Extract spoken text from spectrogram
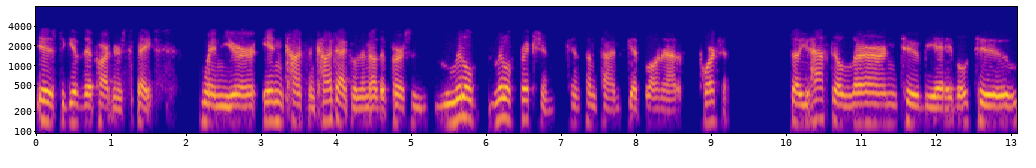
is to give their partners space when you're in constant contact with another person, little little friction can sometimes get blown out of proportion. So you have to learn to be able to,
